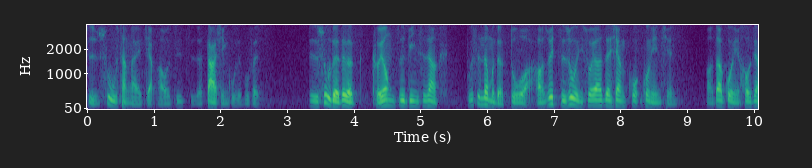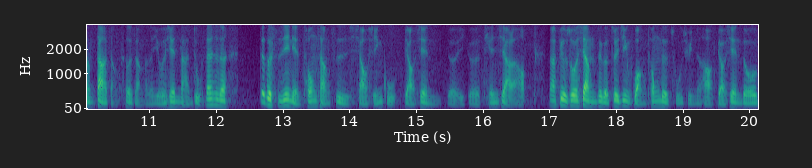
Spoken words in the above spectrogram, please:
指数上来讲啊，我是指的大型股的部分，指数的这个可用之兵实际上不是那么的多啊，好，所以指数你说要再像过过年前。啊，到过年后这样大涨特涨可能有一些难度，但是呢，这个时间点通常是小型股表现的一个天下了哈。那比如说像这个最近网通的族群呢哈，表现都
